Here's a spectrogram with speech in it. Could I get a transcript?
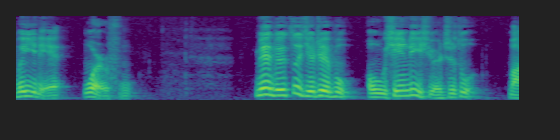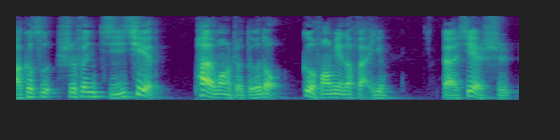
威廉·沃尔夫。面对自己这部呕心沥血之作，马克思十分急切地盼望着得到各方面的反应，但现实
